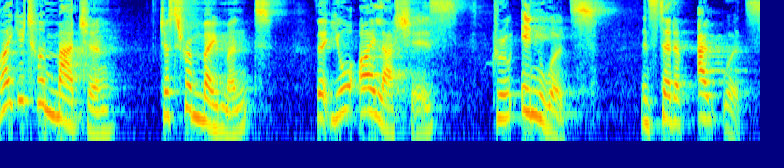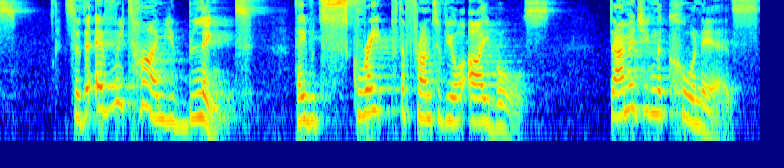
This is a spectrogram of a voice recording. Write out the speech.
like you to imagine, just for a moment, that your eyelashes grew inwards instead of outwards, so that every time you blinked, they would scrape the front of your eyeballs, damaging the corneas,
